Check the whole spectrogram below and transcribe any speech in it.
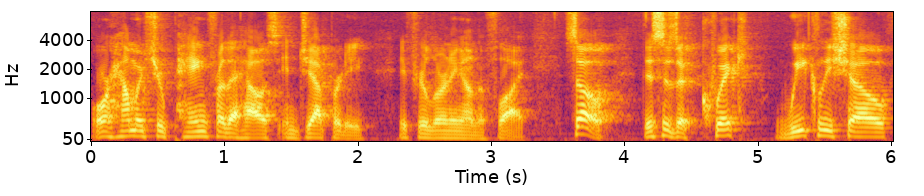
or how much you're paying for the house in jeopardy if you're learning on the fly. So, this is a quick weekly show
